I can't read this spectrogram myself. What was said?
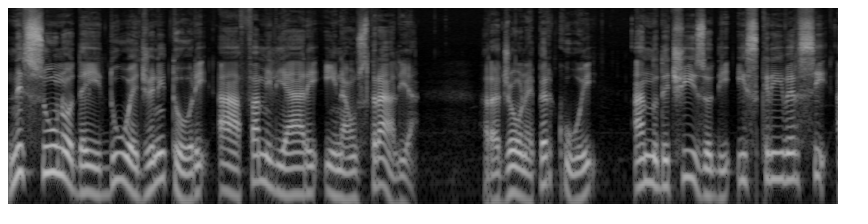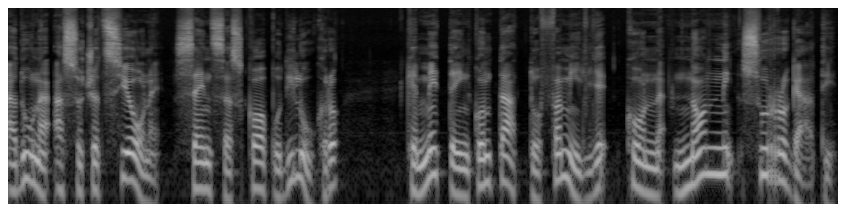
Nessuno dei due genitori ha familiari in Australia, ragione per cui hanno deciso di iscriversi ad una associazione senza scopo di lucro che mette in contatto famiglie con nonni surrogati.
